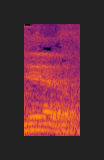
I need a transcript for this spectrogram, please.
Yeah.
